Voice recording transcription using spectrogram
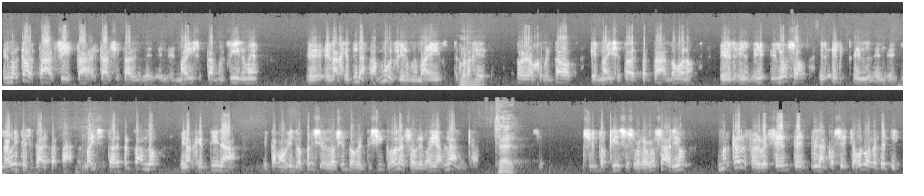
el mercado está alcista, está alcista, el, maíz está muy firme, eh, en Argentina está muy firme el maíz, ¿te acuerdas que habíamos comentado que el maíz se está despertando? Bueno, el, oso, la bestia se está despertando, el maíz se está despertando, en Argentina estamos viendo precios de 225 dólares sobre Bahía Blanca, claro. 215 sobre Rosario, un mercado efervescente, plena cosecha, vuelvo a repetir,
